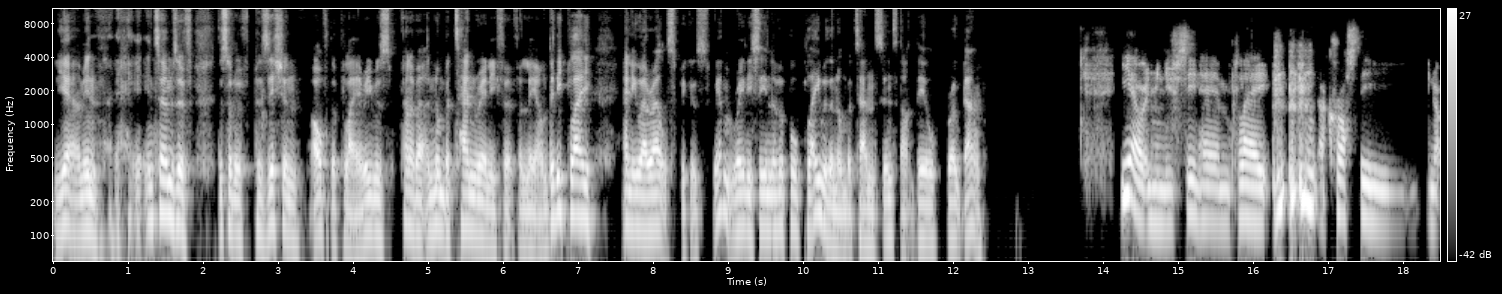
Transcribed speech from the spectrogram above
Yeah, I mean, in terms of the sort of position of the player, he was kind of a, number 10 really for, for Lyon. Did he play anywhere else? Because we haven't really seen Liverpool play with a number 10 since that deal broke down. Yeah, I mean, you've seen him play across the, you know,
